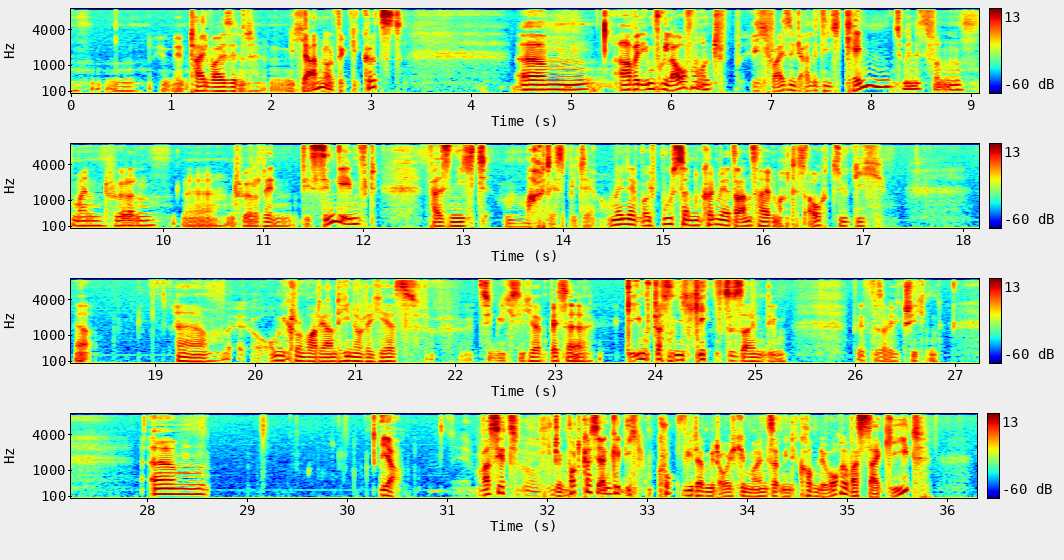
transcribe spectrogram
in, in, teilweise nicht an und wird gekürzt. Ähm, aber die Impfungen laufen und ich weiß nicht, alle, die ich kenne, zumindest von meinen Hörern äh, und Hörerinnen, die sind geimpft. Falls nicht, macht es bitte. Und wenn ihr euch boostern, können wir dran sein, macht es auch zügig. Ja. Äh, Omikron-Variante hin oder her ist ziemlich sicher besser geimpft als nicht geimpft zu sein, dem, für solche Geschichten. Ähm, ja, was jetzt den Podcast hier angeht, ich gucke wieder mit euch gemeinsam in die kommende Woche, was da geht.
